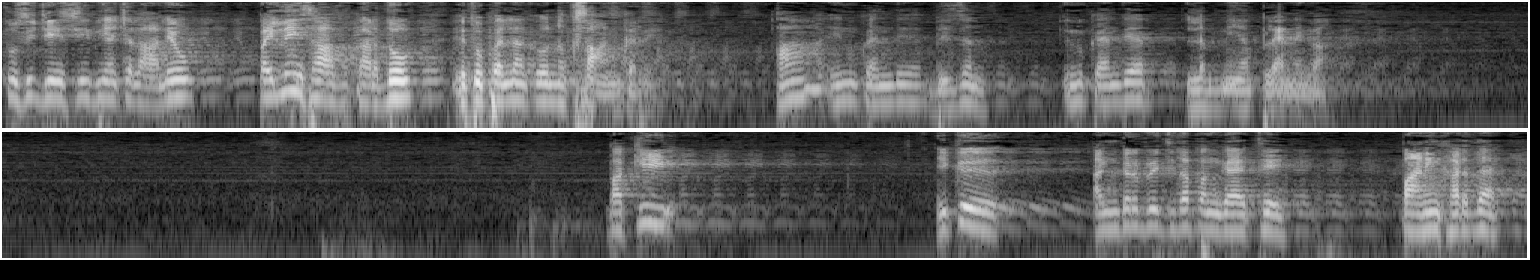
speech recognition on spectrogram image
ਤੁਸੀਂ ਜੀਸੀਬੀਆਂ ਚਲਾ ਲਿਓ, ਪਹਿਲਾਂ ਹੀ ਸਾਫ਼ ਕਰ ਦਿਓ, ਇਹ ਤੋਂ ਪਹਿਲਾਂ ਕਿ ਉਹ ਨੁਕਸਾਨ ਕਰੇ। ਆ ਇਹਨੂੰ ਕਹਿੰਦੇ ਆ ਵਿਜ਼ਨ ਇਹਨੂੰ ਕਹਿੰਦੇ ਆ ਲੰਮੀਆਂ ਪਲੈਨਿੰਗਾਂ ਬਾਕੀ ਇੱਕ ਅੰਡਰਬ੍ਰਿਜ ਦਾ ਪੰਗਾ ਇੱਥੇ, ਪਾਣੀ ਖੜਦਾ ਹੈ।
